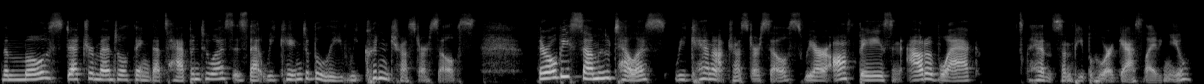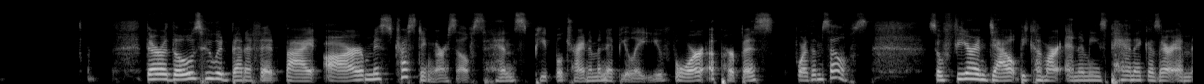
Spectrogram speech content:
The most detrimental thing that's happened to us is that we came to believe we couldn't trust ourselves. There will be some who tell us we cannot trust ourselves. We are off base and out of whack, hence, some people who are gaslighting you. There are those who would benefit by our mistrusting ourselves, hence, people trying to manipulate you for a purpose for themselves. So, fear and doubt become our enemies, panic is our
